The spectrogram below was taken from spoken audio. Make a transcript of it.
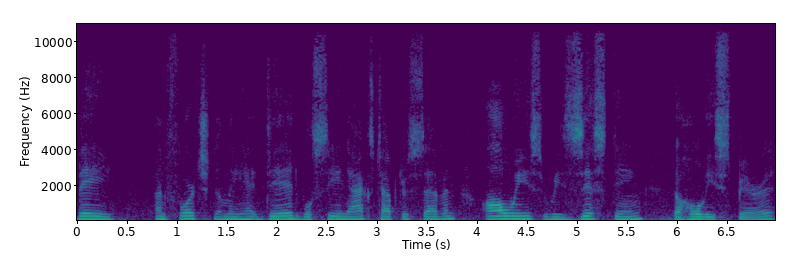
they unfortunately it did. We'll see in Acts chapter 7, always resisting the Holy Spirit.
